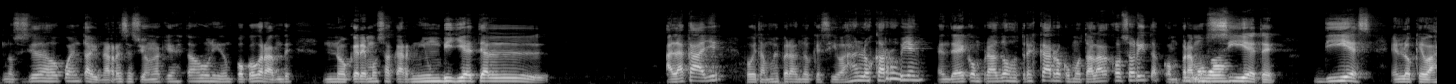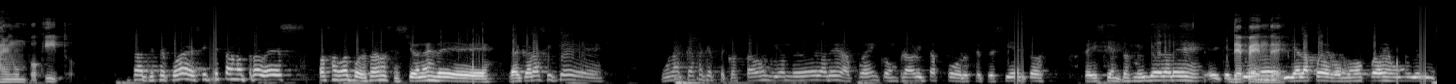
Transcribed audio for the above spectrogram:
no sé si te has dado cuenta, hay una recesión aquí en Estados Unidos un poco grande. No queremos sacar ni un billete al, a la calle porque estamos esperando que si bajan los carros bien, en vez de comprar dos o tres carros como está la cosa ahorita, compramos siete, diez en lo que bajen un poquito. O sea, que se puede decir que están otra vez pasando por esas recesiones de, de acá, así que una casa que te costaba un millón de dólares la pueden comprar ahorita por 700, 600 mil dólares eh, que Depende. y ya la puedes, no puedes en un millón,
